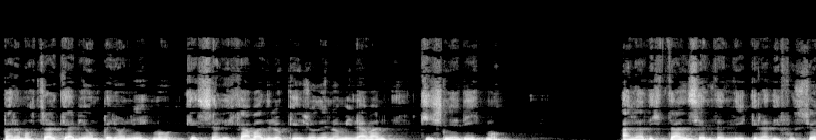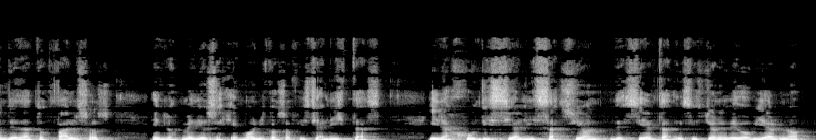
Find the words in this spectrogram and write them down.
para mostrar que había un peronismo que se alejaba de lo que ellos denominaban kirchnerismo. A la distancia entendí que la difusión de datos falsos en los medios hegemónicos oficialistas y la judicialización de ciertas decisiones de gobierno,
